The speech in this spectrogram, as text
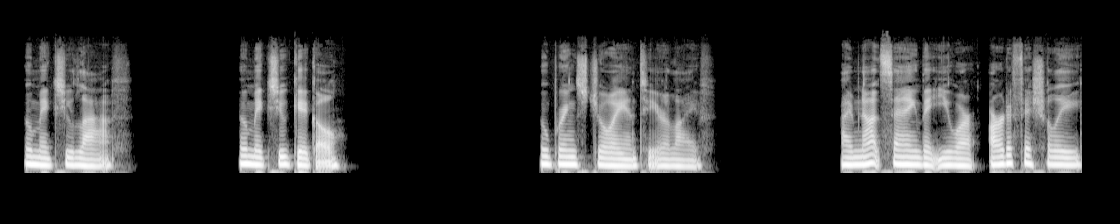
who makes you laugh, who makes you giggle, who brings joy into your life. I'm not saying that you are artificially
